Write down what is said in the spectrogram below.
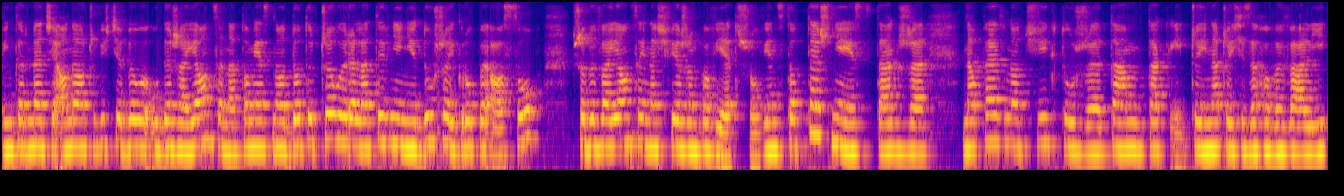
w internecie, one oczywiście były uderzające, natomiast no, dotyczyły relatywnie niedużej grupy osób przebywającej na świeżym powietrzu, więc to też nie jest tak, że na pewno ci, którzy tam tak czy inaczej się zachowywali,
